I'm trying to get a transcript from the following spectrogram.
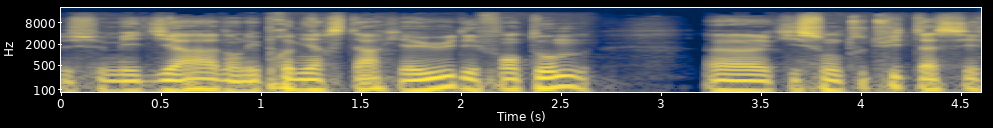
de ce média, dans les premières stars qu'il y a eu, des fantômes euh, qui sont tout de suite assez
